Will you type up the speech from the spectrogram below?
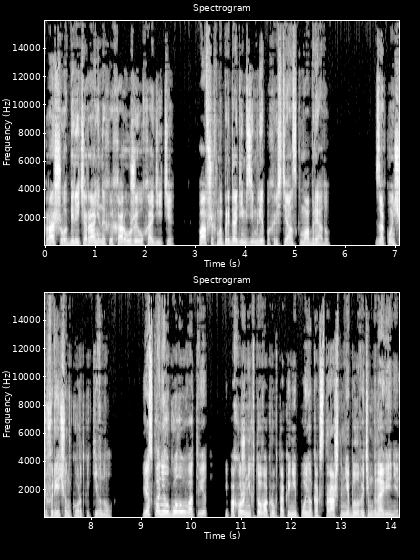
«Хорошо, берите раненых, их оружие и уходите. Павших мы предадим земле по христианскому обряду». Закончив речь, он коротко кивнул. Я склонил голову в ответ, и, похоже, никто вокруг так и не понял, как страшно мне было в эти мгновения.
